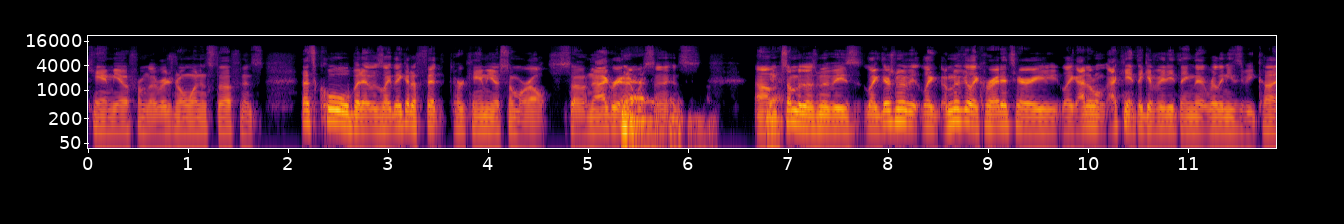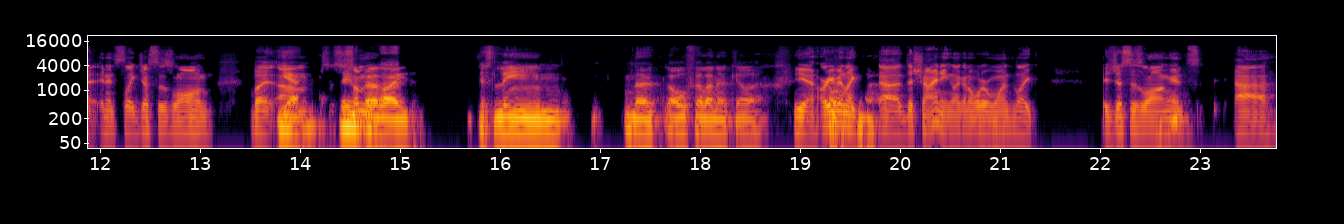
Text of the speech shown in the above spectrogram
cameo from the original one and stuff, and it's that's cool. But it was like they could have fit her cameo somewhere else. So no, I agree, hundred Yeah, percent. Um Yeah. some of those movies, like there's movie like a movie like Hereditary, like I don't I can't think of anything that really needs to be cut, and it's like just as long. But Yeah, um, s- Super, some of like just lean, no old filler, no killer. Yeah, or even Oh, like yeah. uh The Shining, like an older one, like it's just as long. It's uh,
